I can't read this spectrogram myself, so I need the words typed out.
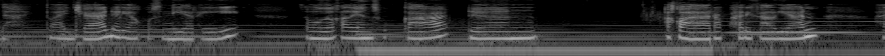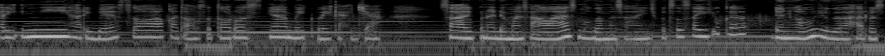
Nah itu aja dari aku sendiri. Semoga kalian suka dan aku harap hari kalian hari ini, hari besok, atau seterusnya baik-baik aja. Sekalipun ada masalah, semoga masalahnya cepat selesai juga. Dan kamu juga harus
